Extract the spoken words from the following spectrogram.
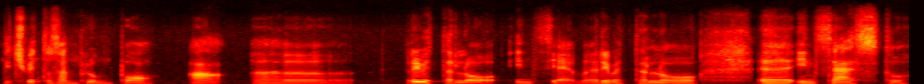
e ci metto sempre un po' a eh, rimetterlo insieme, rimetterlo eh, in sesto.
